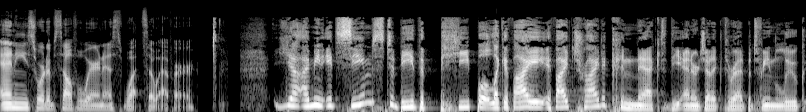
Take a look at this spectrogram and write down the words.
any sort of self-awareness whatsoever Yeah, I mean, it seems to be the people. Like, if I if I try to connect the energetic thread between Luke,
